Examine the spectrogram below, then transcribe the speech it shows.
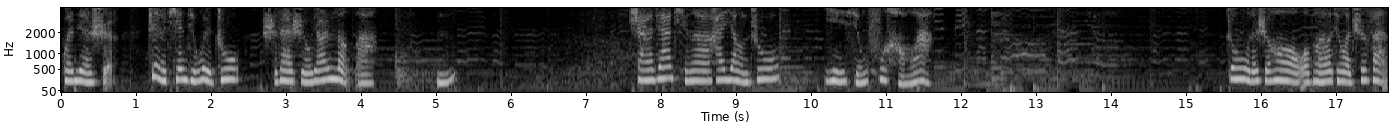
关键是这个天气喂猪实在是有点冷啊。”嗯，啥家庭啊，还养猪？隐形富豪啊！中午的时候，我朋友请我吃饭，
